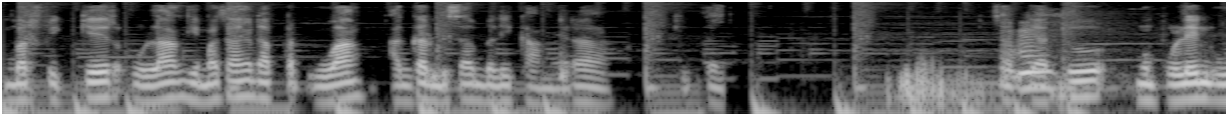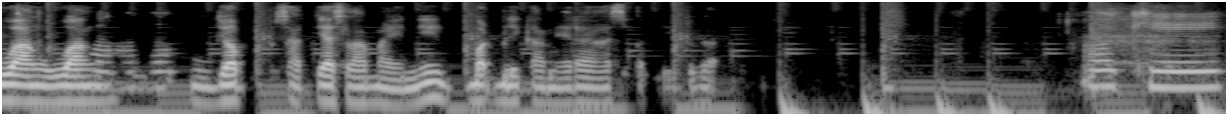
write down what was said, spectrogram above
berpikir ulang gimana saya dapat uang agar bisa beli kamera gitu Satya Mm. tuh ngumpulin uang-uang Oh. job Satya selama ini buat beli kamera seperti itu kak Oke,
